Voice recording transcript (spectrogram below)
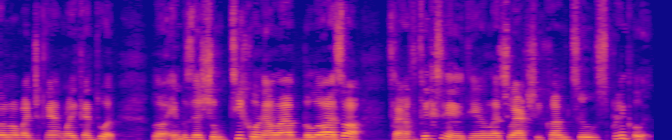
don't know why you can't why you can't do it. It's not fixing anything unless you actually come to sprinkle it.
